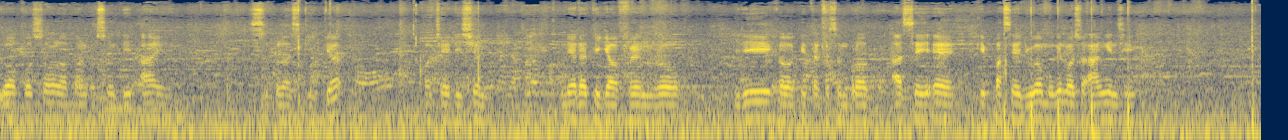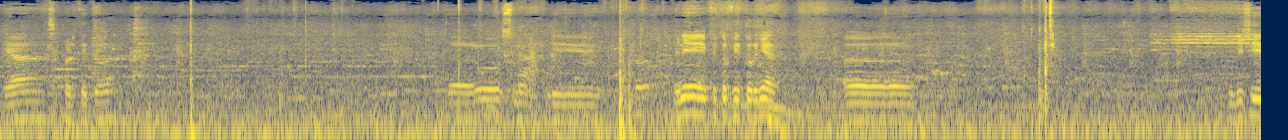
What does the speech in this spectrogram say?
2080 Ti 11 GB OC Edition. Ini ada tiga fan row. Jadi kalau kita kesemprot AC eh kipasnya juga mungkin masuk angin sih. Ya seperti itulah. Terus nah di ini fitur-fiturnya. Eh, jadi si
